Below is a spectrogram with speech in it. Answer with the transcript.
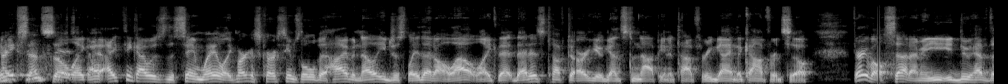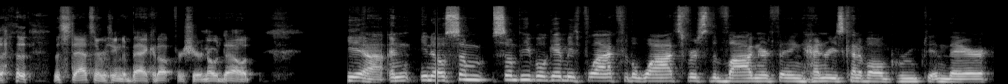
it makes sense though. Like I, I, think I was the same way. Like Marcus Carr seems a little bit high, but now that you just laid that all out, like that, that is tough to argue against him not being a top three guy in the conference. So very well said. I mean, you, you do have the the stats and everything to back it up for sure, no doubt. Yeah, and you know some some people gave me flack for the Watts versus the Wagner thing. Henry's kind of all grouped in there.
